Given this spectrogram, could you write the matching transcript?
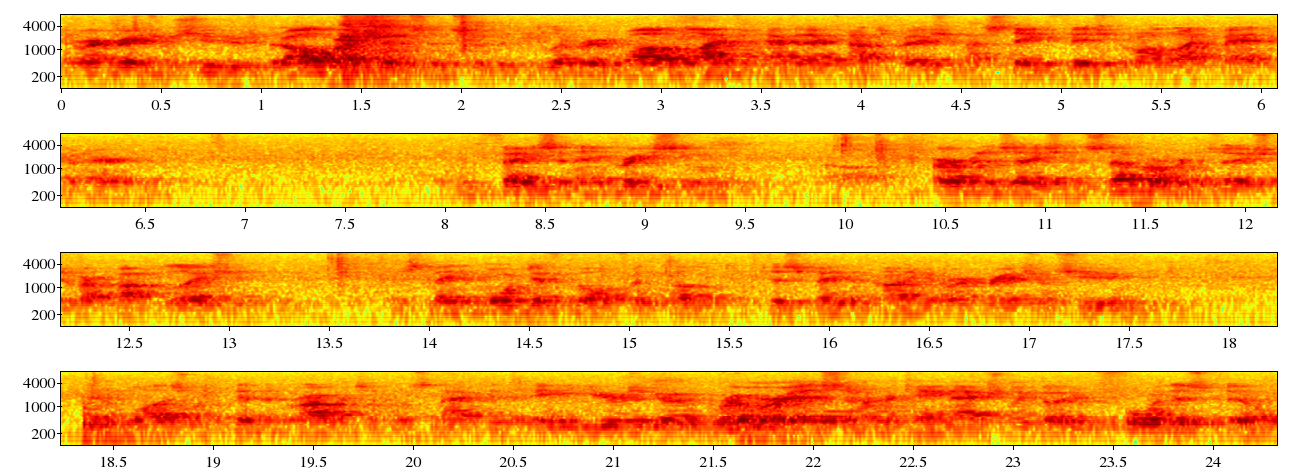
and recreational shooters, but all of our citizens for the delivery of wildlife and habitat conservation by state fish and wildlife management areas. We face an increasing uh, urbanization and suburbanization of our population. and It's made it more difficult for the public to participate in hunting and recreational shooting it was when Pittman Robertson was enacted 80 years ago. Rumor is Senator McCain actually voted for this bill.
